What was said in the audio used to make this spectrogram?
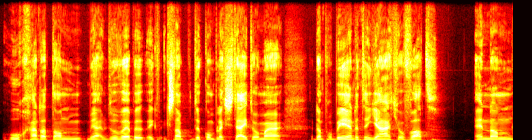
hoe gaat dat dan? Ja, we hebben, ik, ik snap de complexiteit hoor, maar dan probeer je het een jaartje of wat. En dan,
